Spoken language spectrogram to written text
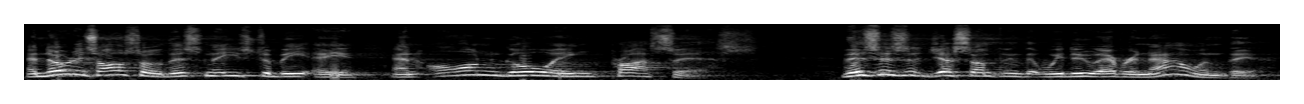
And notice also, this needs to be a, an ongoing process. This isn't just something that we do every now and then.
